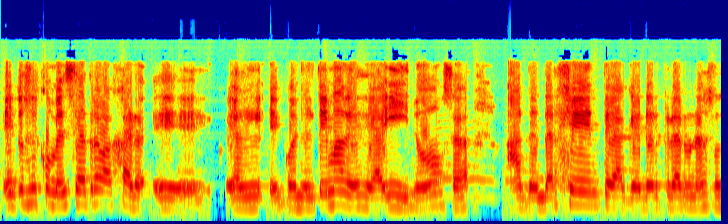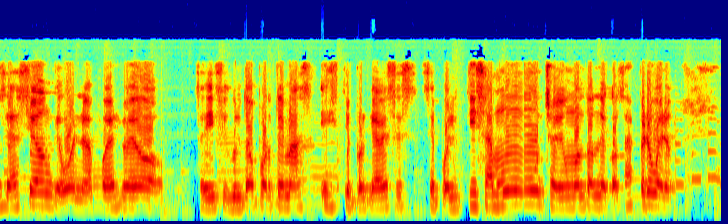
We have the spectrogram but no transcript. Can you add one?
Entonces comencé a trabajar eh, eh, con el tema desde ahí, ¿no? O sea, a atender gente, a querer crear una asociación, que bueno, después luego se dificultó por temas, este, porque a veces se politiza mucho y un montón de cosas. Pero bueno,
